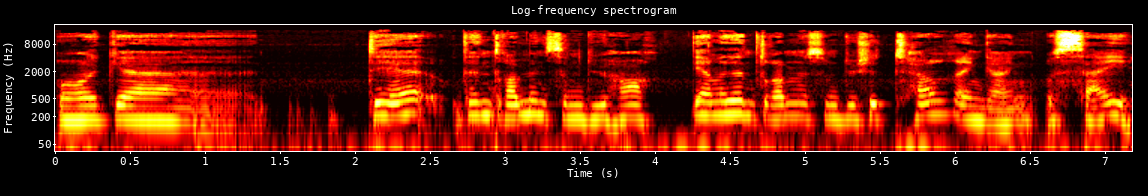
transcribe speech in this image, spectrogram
Og eh, det, den drømmen som du har, gjerne den drømmen som du ikke tør engang å si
